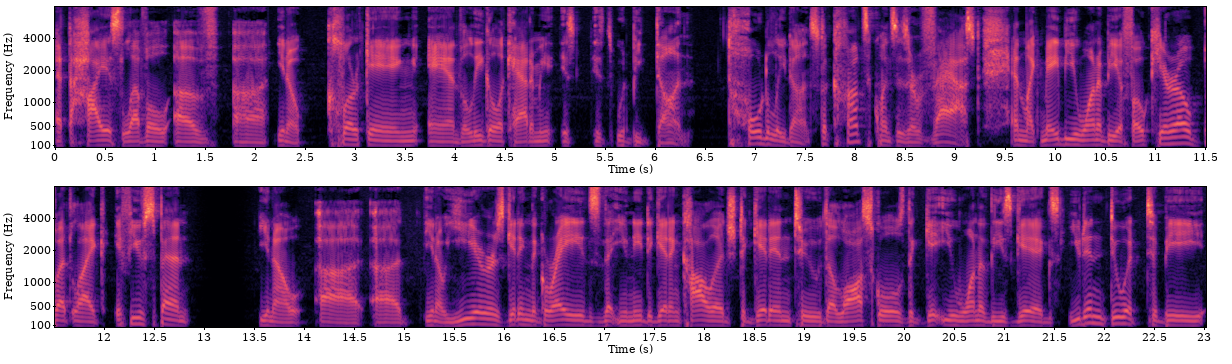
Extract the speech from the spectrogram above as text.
at the highest level of uh, you know clerking and the legal academy is, is would be done totally done. So the consequences are vast. And like maybe you want to be a folk hero, but like if you spent you know, uh, uh, you know, years getting the grades that you need to get in college to get into the law schools to get you one of these gigs. You didn't do it to be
